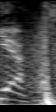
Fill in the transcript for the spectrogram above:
Yeah.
